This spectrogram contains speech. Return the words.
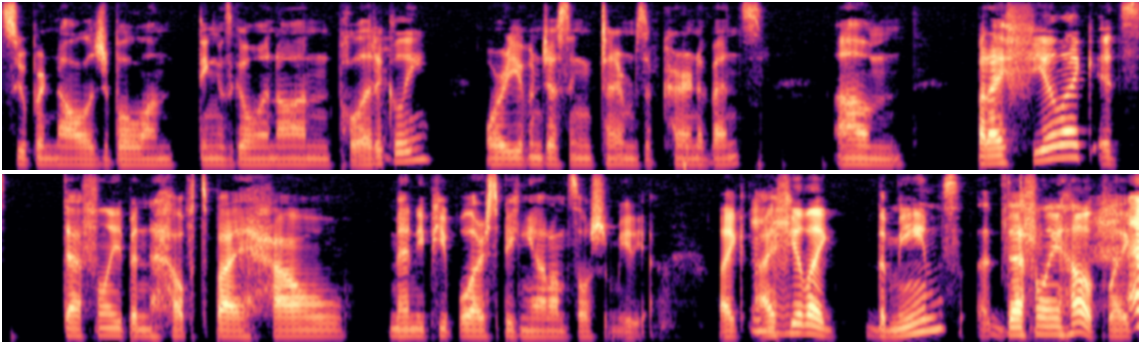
super knowledgeable on things going on politically or even just in terms of current events. Um, but I feel like it's definitely been helped by how many people are speaking out on social media. Like, I Mhm. feel like the memes uh, definitely help. Like,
